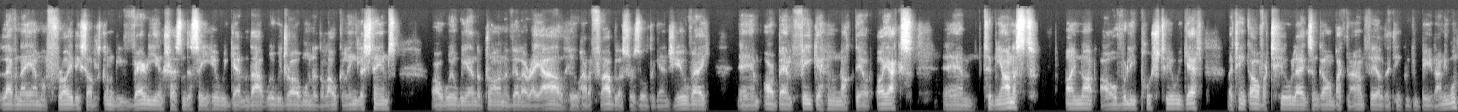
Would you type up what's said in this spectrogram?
11 a.m. on Friday. So it's going to be very interesting to see who we get in that. Will we draw one of the local English teams, or will we end up drawing a Villarreal, who had a fabulous result against Juve, um, or Benfica, who knocked out Ajax? Um, to be honest, I'm not overly pushed who we get. I think over two legs and going back to Anfield, I think we can beat anyone.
